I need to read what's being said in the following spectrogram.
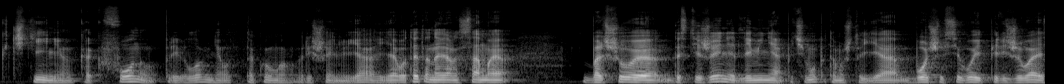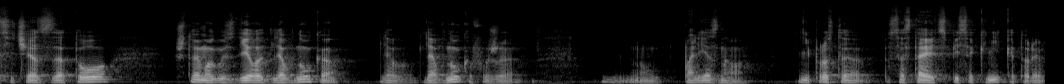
к чтению как фону привело меня вот к такому решению. Я, я вот это, наверное, самое большое достижение для меня. Почему? Потому что я больше всего и переживаю сейчас за то, что я могу сделать для внука, для, для внуков уже ну, полезного, не просто составить список книг, которые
